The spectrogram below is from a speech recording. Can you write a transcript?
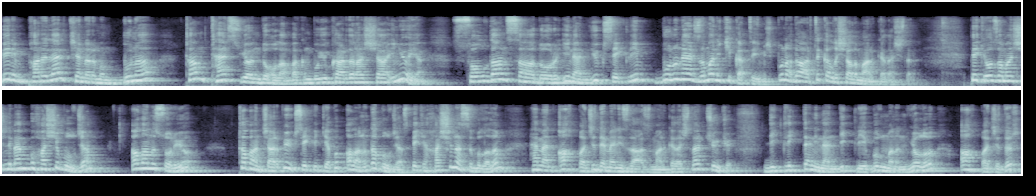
benim paralel kenarımın buna tam ters yönde olan bakın bu yukarıdan aşağı iniyor ya soldan sağa doğru inen yüksekliğim bunun her zaman iki katıymış. Buna da artık alışalım arkadaşlar. Peki o zaman şimdi ben bu h'ı bulacağım. Alanı soruyor. Taban çarpı yükseklik yapıp alanı da bulacağız. Peki h'ı nasıl bulalım? Hemen ahbacı demeniz lazım arkadaşlar. Çünkü diklikten inen dikliği bulmanın yolu ahbacıdır.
